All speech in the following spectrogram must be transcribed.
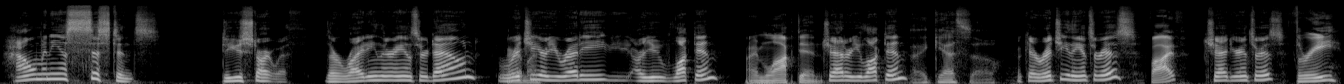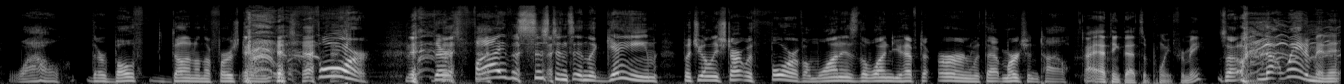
How many assistants do you start with? They're writing their answer down. Richie, are you ready? Are you locked in? I'm locked in. Chad, are you locked in? I guess so. Okay, Richie, the answer is? Five? Chad, your answer is? Three. Wow. They're both done on the first turn. It's four. There's five assistants in the game, but you only start with four of them. One is the one you have to earn with that merchant tile. I, I think that's a point for me. So No, wait a minute.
